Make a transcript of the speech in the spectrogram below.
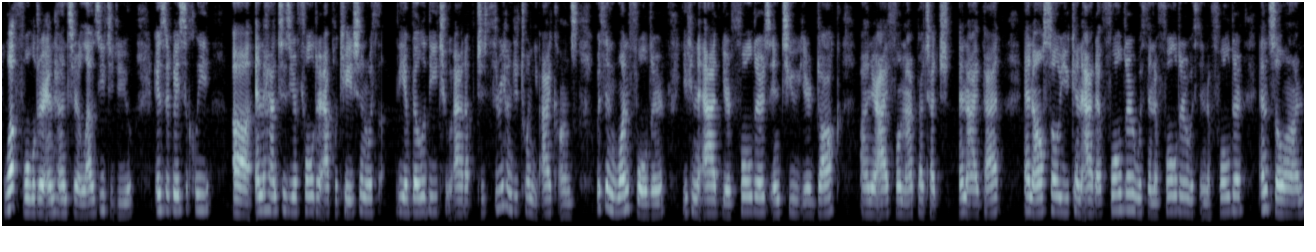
What Folder Enhancer allows you to do is it basically uh, enhances your folder application with the ability to add up to 320 icons within one folder. You can add your folders into your dock on your iPhone, iPod Touch, and iPad. And also you can add a folder within a folder within a folder and so on.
